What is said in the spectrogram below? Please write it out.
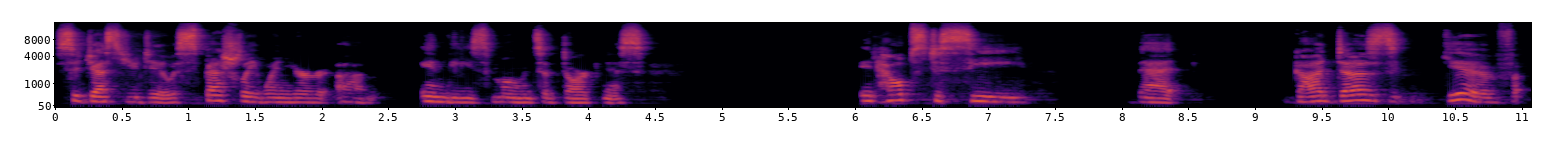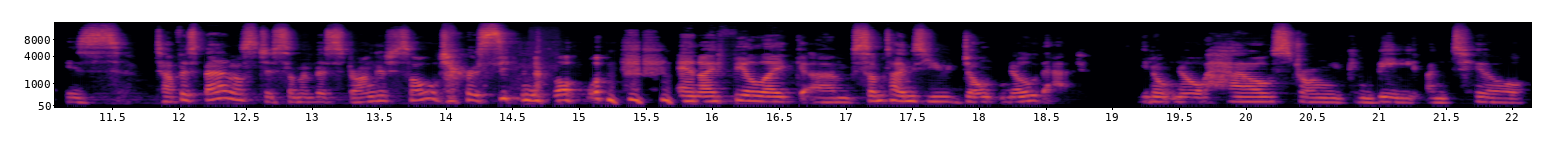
suggest you do, especially when you're um, in these moments of darkness, it helps to see that God does give his toughest battles to some of his strongest soldiers, you know? and I feel like um, sometimes you don't know that. You don't know how strong you can be until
